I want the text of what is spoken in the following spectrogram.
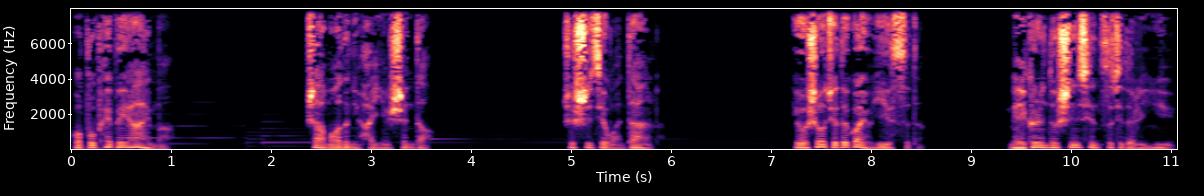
我不配被爱吗？”炸毛的女孩延伸道：“这世界完蛋了。”有时候觉得怪有意思的。每个人都深陷自己的领域，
